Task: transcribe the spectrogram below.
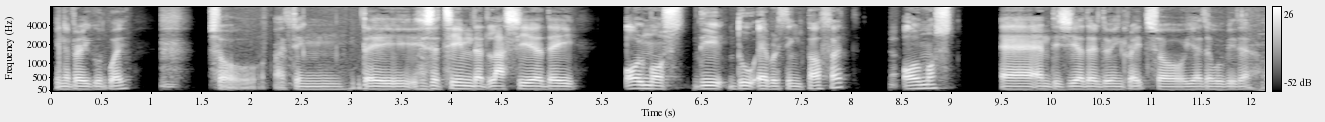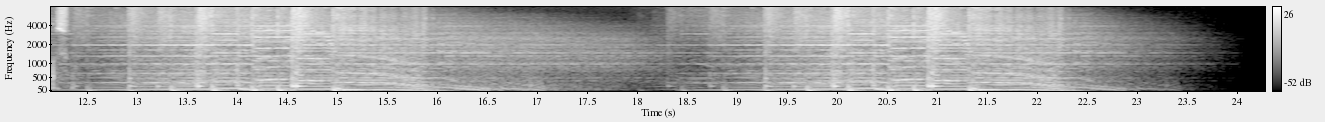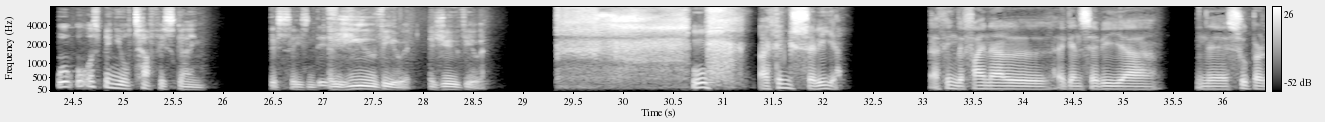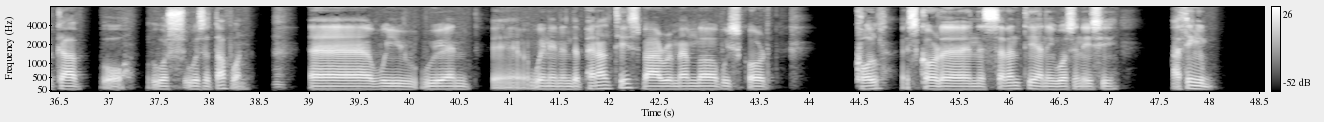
in a very good way. So I think they is a team that last year they almost did do everything perfect, almost, uh, and this year they're doing great. So yeah, they will be there also. What, what's been your toughest game this season, This as season? you view it? As you view it? Oof, I think Sevilla. I think the final against Sevilla in the Super Cup oh, it was was a tough one. Uh, we we went uh, winning in the penalties, but I remember we scored. Cole scored uh, in the 70, and it wasn't easy. I think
